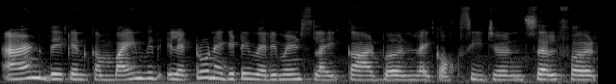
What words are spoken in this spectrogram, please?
and they can combine with electronegative elements like carbon, like oxygen, sulfur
